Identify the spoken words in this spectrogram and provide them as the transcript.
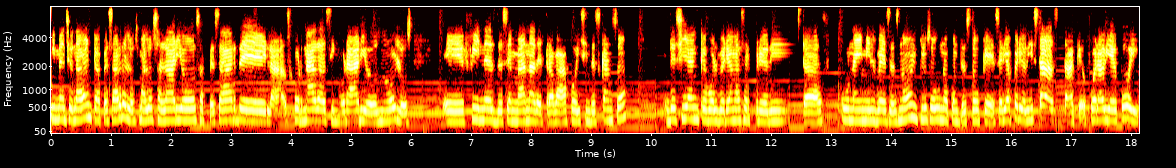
y mencionaban que a pesar de los malos salarios, a pesar de las jornadas sin horarios, ¿no? Y los eh, fines de semana de trabajo y sin descanso, decían que volverían a ser periodistas una y mil veces, ¿no? Incluso uno contestó que sería periodista hasta que fuera viejo y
